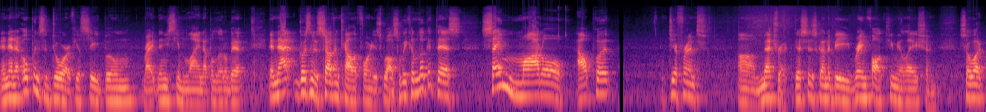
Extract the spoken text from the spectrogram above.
and then it opens the door. If you'll see, boom, right? Then you see them line up a little bit. And that goes into Southern California as well. So we can look at this same model output, different um, metric. This is going to be rainfall accumulation. So what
